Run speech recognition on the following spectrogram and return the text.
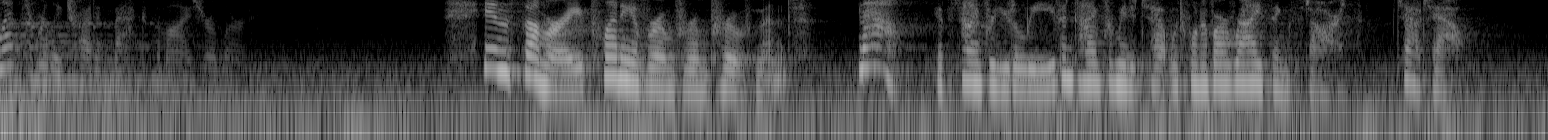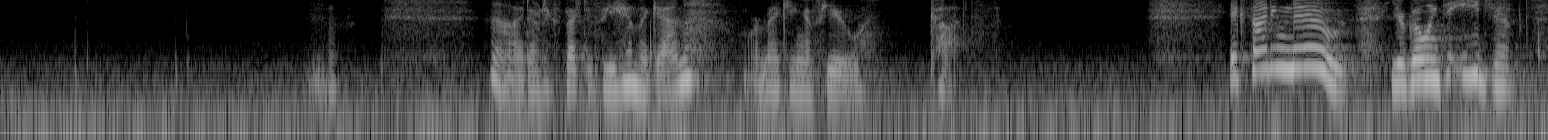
Let's really try to maximize your learning. In summary, plenty of room for improvement. Now, it's time for you to leave and time for me to chat with one of our rising stars. Ciao, ciao. Hmm. Well, I don't expect to see him again. We're making a few cuts. Exciting news! You're going to Egypt.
